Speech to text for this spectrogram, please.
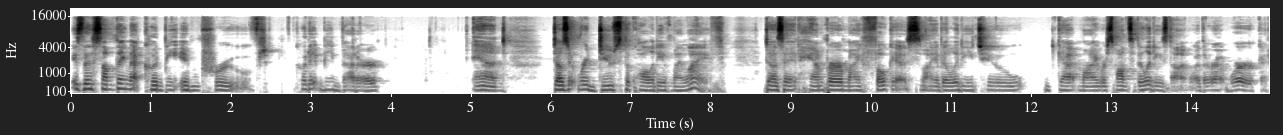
is this something that could be improved? Could it be better? And does it reduce the quality of my life? Does it hamper my focus, my ability to get my responsibilities done, whether at work, at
